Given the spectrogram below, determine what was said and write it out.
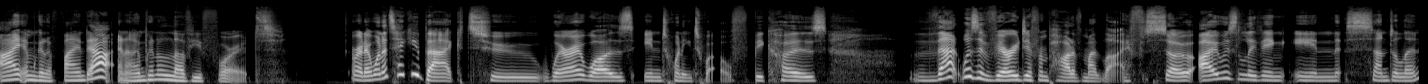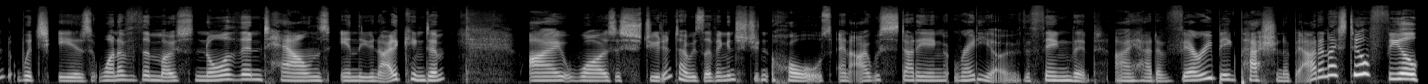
I am going to find out and I'm going to love you for it. All right, I want to take you back to where I was in 2012 because that was a very different part of my life. So I was living in Sunderland, which is one of the most northern towns in the United Kingdom. I was a student. I was living in student halls and I was studying radio, the thing that I had a very big passion about. And I still feel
